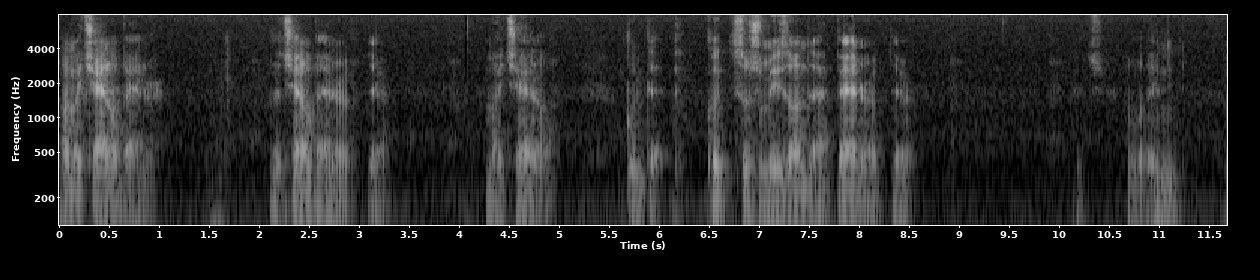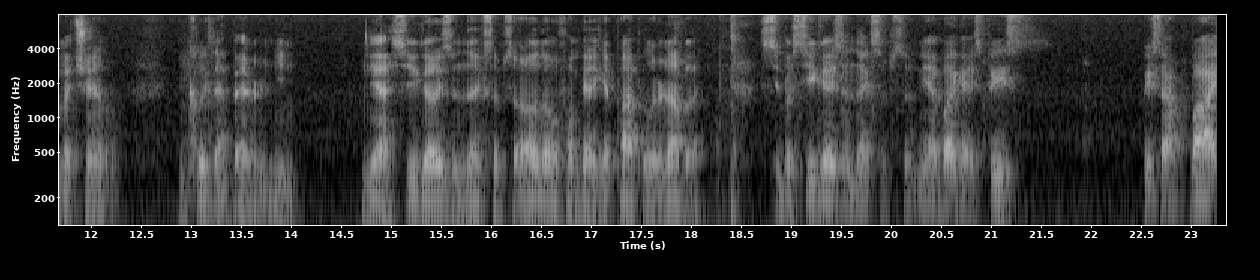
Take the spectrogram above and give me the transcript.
on my channel banner. The channel banner up there. My channel. Click that. Click social media on that banner up there. And my channel. And click that banner. And you, yeah, see you guys in the next episode. I don't know if I'm gonna get popular or not, but see, but see you guys in the next episode. Yeah, bye guys. Peace. Peace out. Bye.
